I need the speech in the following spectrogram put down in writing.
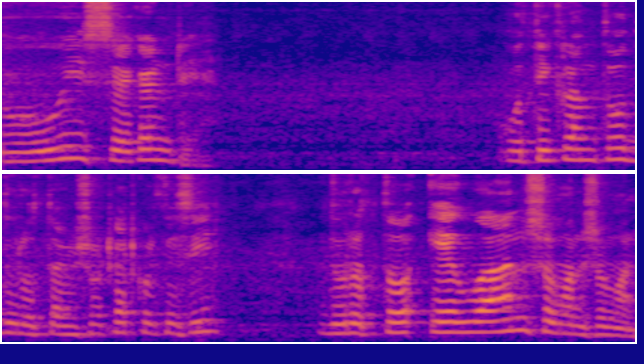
দুই সেকেন্ডে অতিক্রান্ত দূরত্ব, আমি শর্টকাট করতেছি, দূরত্ব এ ওয়ান সমান সমান।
